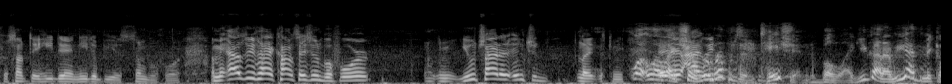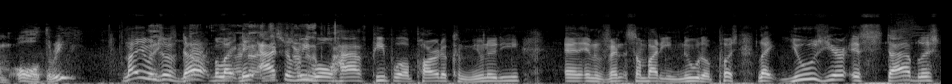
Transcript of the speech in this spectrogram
for something he didn't need to be a symbol for. I mean, as we've had conversations before, you try to intro like, excuse me, Well, like, I- sure, I- we- representation, but like you gotta you gotta make them all three. not even like, just that, no, but like no, they no, this is actively will have people a part of community and invent somebody new to push. Like use your established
